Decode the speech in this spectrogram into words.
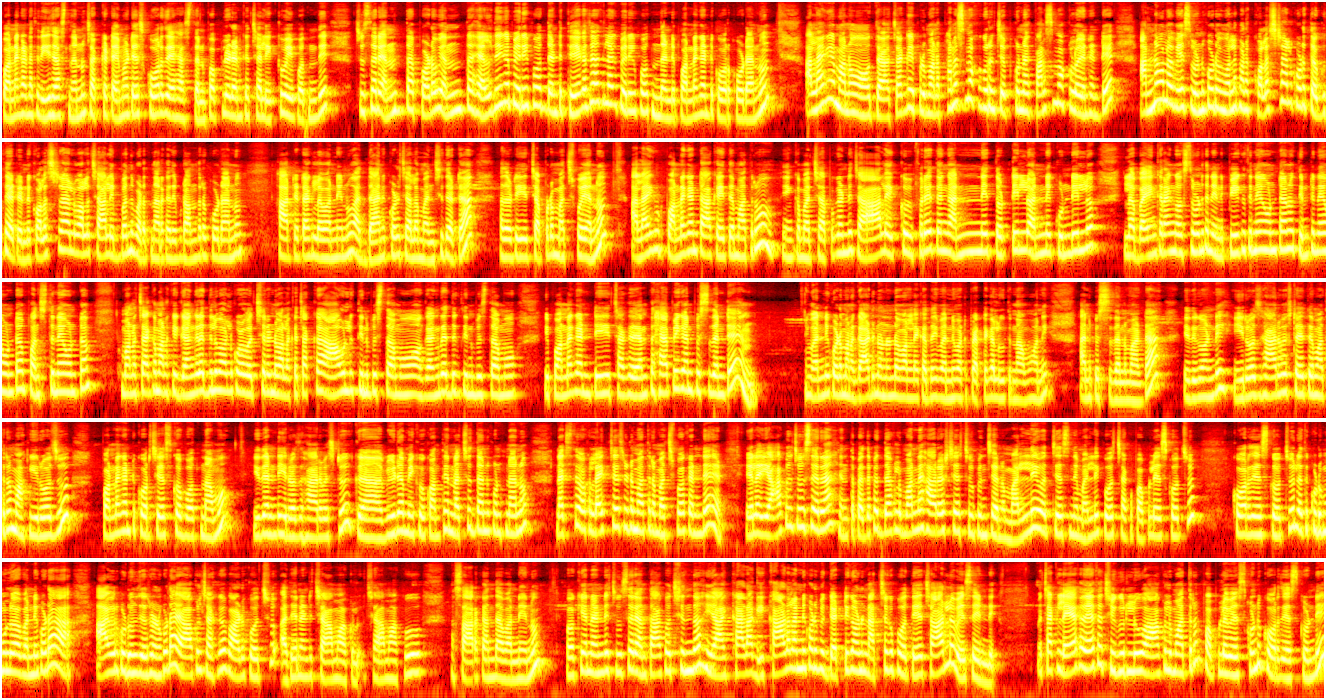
పొన్నగడ్డ తీసేస్తున్నాను. చక్కగా టమాటో వేసి కూర చేసేస్తాను. పప్పులు వేయడానికి చాలా ఎక్కువ అయిపోతుంది చూసారు ఎంత పొడవు ఎంత హెల్తీగా పెరిగిపోద్ది అంటే తీగజాతిలాగా పెరిగిపోతుందండి పొన్నగంటి కూర కూడాను. అలాగే మనం చక్కగా ఇప్పుడు మన పనస మొక్క గురించి చెప్పుకున్న పనస మొక్కలో ఏంటంటే అన్నంలో వేసి వండుకోవడం వల్ల మన కొలెస్ట్రాల్ కూడా తగ్గుతాయటండి. కొలెస్ట్రాల్ వల్ల చాలా ఇబ్బంది పడుతున్నారు కదా ఇప్పుడు అందరూ కూడాను. హార్ట్ అటాక్లు అవన్నీ అది దానికి కూడా చాలా మంచిదట. అదొకటి చెప్పడం మర్చిపోయాను. అలాగే ఇప్పుడు పొన్నగంట ఆకు అయితే మాత్రం ఇంకా మరి చెప్పకండి చాలా ఎక్కువ విపరీతంగా అన్ని తొట్టిల్లో అన్ని కుండీల్లో ఇలా భయంకరంగా వస్తుంటే నేను పీకుతూనే ఉంటాను తింటూనే ఉంటాం పంచుతూనే ఉంటాం. మన చక్క మనకి గంగిరెద్దుల వాళ్ళు కూడా వచ్చారండి. వాళ్ళకి చక్క ఆవులు తినిపిస్తాము గంగిరెద్దుకి తినిపిస్తాము. ఈ పొన్నగంటి చక్క ఎంత హ్యాపీగా అనిపిస్తుంది ఇవన్నీ కూడా మన గార్డెన్ ఉండడం వల్లే కదా ఇవన్నీ వాటి పెట్టగలుగుతున్నాము అని అనిపిస్తుంది అనమాట ఇదిగోండి ఈరోజు హార్వెస్ట్ అయితే మాత్రం మాకు ఈరోజు పొన్నగంటి కూర చేసుకోబోతున్నాము. ఇదండి ఈరోజు హార్వెస్ట్. వీడియో మీకు కొంత నచ్చుద్ది అనుకుంటున్నాను. నచ్చితే ఒక లైక్ చేసేయడం మాత్రం మర్చిపోకండి. ఇలా ఈ ఆకులు చూసారా? ఇంత పెద్ద పెద్ద ఆకులు మొన్నే హార్వెస్ట్ చేసి చూపించాను. మళ్ళీ వచ్చేసింది మళ్ళీ కోసి చక్క పప్పులు వేసుకోవచ్చు. కూర చేసుకోవచ్చు లేకపోతే కుడుములు అవన్నీ కూడా ఆవిరి కుడుములు చేసుకోవడం కూడా ఆ ఆకులు చక్కగా వాడుకోవచ్చు. అదేనండి చామాకులు. చామాకు సారకంద అవన్నీను. ఓకేనండి చూసారు ఎంత ఆకు వచ్చిందో? ఈ ఆ కాడ ఈ కాడలన్నీ కూడా మీకు గట్టిగా ఉండి నచ్చకపోతే చారులో వేసేయండి. చక్క లేత లేత చిగుర్లు ఆకులు మాత్రం పప్పులో వేసుకోండి కూర చేసుకోండి.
